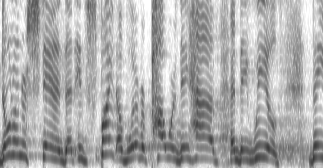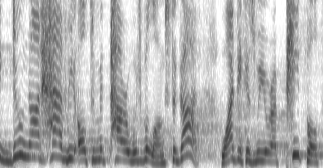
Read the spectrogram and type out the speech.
don't understand that in spite of whatever power they have and they wield, they do not have the ultimate power which belongs to God. Why? Because we are a people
